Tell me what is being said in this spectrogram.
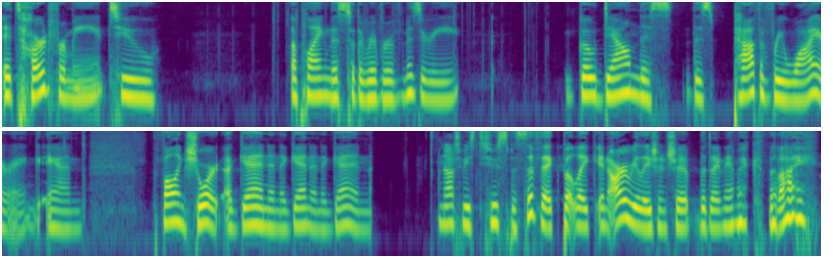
it's hard for me to applying this to the river of misery go down this this path of rewiring and falling short again and again and again. Not to be too specific but like in our relationship the dynamic that i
